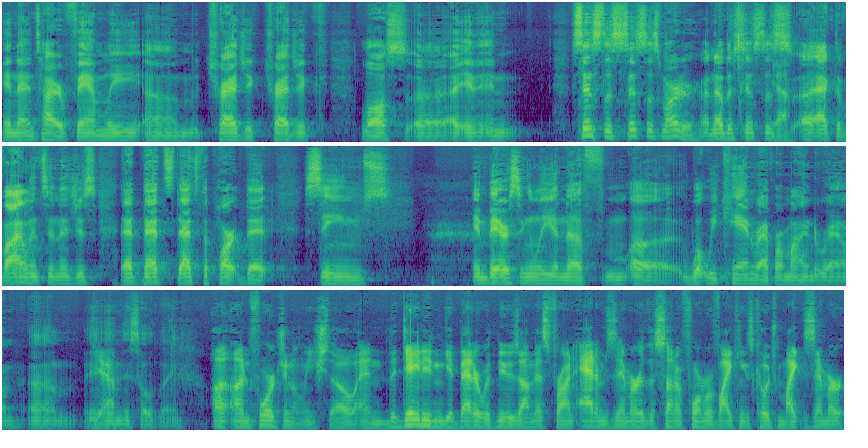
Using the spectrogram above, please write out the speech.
and that entire family. Um, tragic, tragic loss uh, in, in senseless, senseless murder. Another senseless Yeah. uh, act of violence, and it just that that's that's the part that seems embarrassingly enough uh, what we can wrap our mind around um, in, Yeah. in this whole thing. Unfortunately so. And the day didn't get better with news on this front. Adam Zimmer, the son of former Vikings coach Mike Zimmer,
